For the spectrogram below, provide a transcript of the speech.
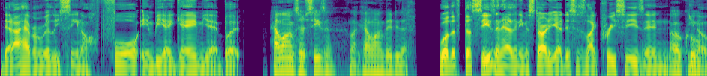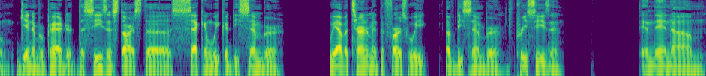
That I haven't really seen a full NBA game yet, but How long is their season? Like, how long do they do that? Well, the the season hasn't even started yet. This is like preseason. Oh, cool. You know, getting them prepared. The, the season starts the second week of December. We have a tournament the first week of December, preseason, and then um,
